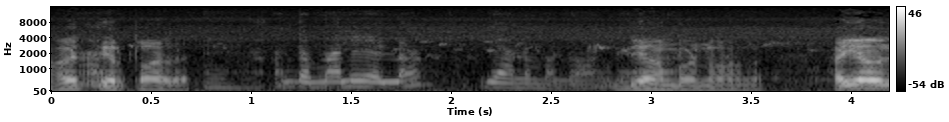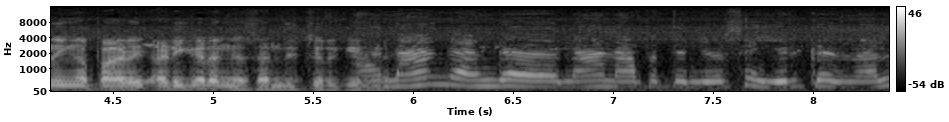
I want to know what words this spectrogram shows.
அகத்தியர் பாதை. அந்த மலையெல்லாம் தியானம் பண்ணுவாங்க. தியானம் பண்ணுவாங்க. ஐயாவை நீங்கள் இப்போ அடி அடிக்கடி அங்கே சந்திச்சிருக்கீங்க. நாங்கள் அங்கே நான் நாற்பத்தஞ்சு வருஷம் இருக்கிறதுனால.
